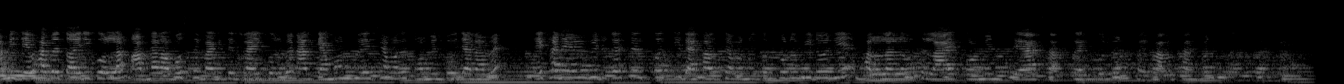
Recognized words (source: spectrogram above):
আমি যেভাবে তৈরি করলাম, আপনারা অবশ্যই বাড়িতে ট্রাই করবেন। আর কেমন হয়েছে আমাকে কমেন্টেও জানাবেন। শেষ করছি, দেখা হচ্ছে আবার নতুন কোনো ভিডিও নিয়ে। ভালো লাগলে অবশ্যই লাইক কমেন্ট শেয়ার সাবস্ক্রাইব করবেন। সবাই ভালো থাকবেন, সুস্থ থাকবেন।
